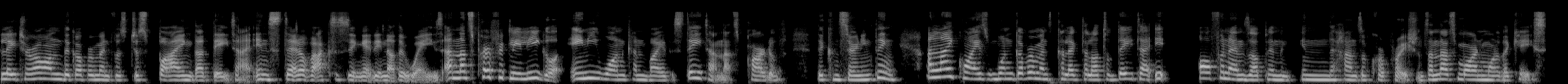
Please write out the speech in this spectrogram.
later on the government was just buying that data instead of accessing it in other ways. And that's perfectly legal. Anyone can buy this data, and that's part of the concerning thing. And likewise, when governments collect a lot of data, it often ends up in, in the hands of corporations. And that's more and more the case.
